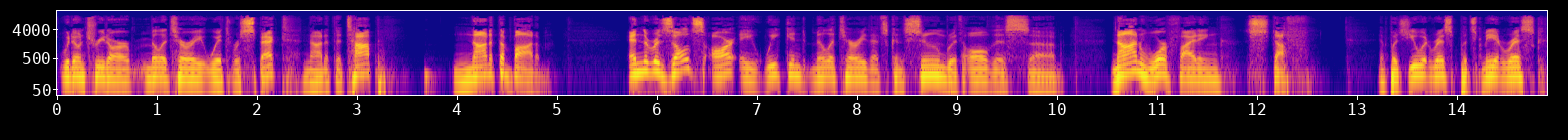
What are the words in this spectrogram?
we don't treat our military with respect, not at the top, not at the bottom. And the results are a weakened military that's consumed with all this uh, non war fighting stuff and puts you at risk, puts me at risk.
